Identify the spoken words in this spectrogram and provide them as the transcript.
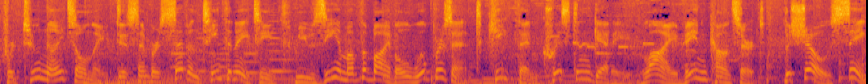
For two nights only, December 17th and 18th, Museum of the Bible will present Keith and Kristen Getty live in concert. The show, Sing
